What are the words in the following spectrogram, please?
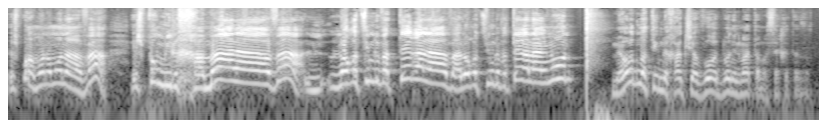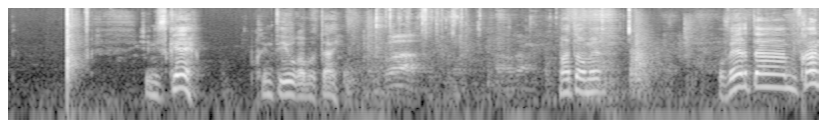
יש פה המון המון אהבה יש פה מלחמה על האהבה לא רוצים לוותר על האהבה לא רוצים לוותר על האמון מאוד מתאים לחג שבועות בוא נלמד את המסכת הזאת שנזכה ברוכים תהיו רבותיי. מה אתה אומר? עובר את המבחן?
